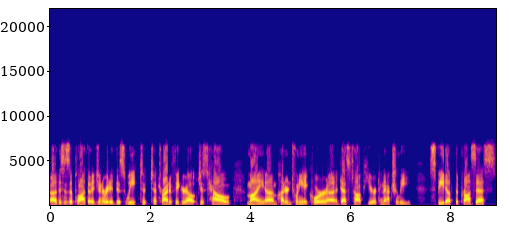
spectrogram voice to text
uh, this is a plot that I generated this week to, to try to figure out just how my um, 128 core uh, desktop here can actually speed up the process.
